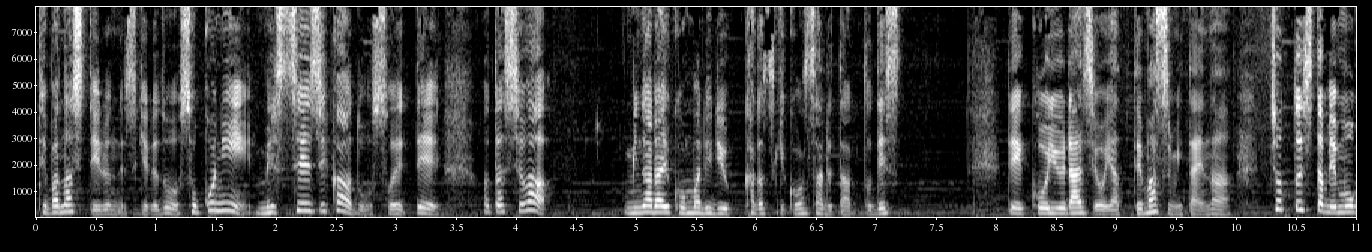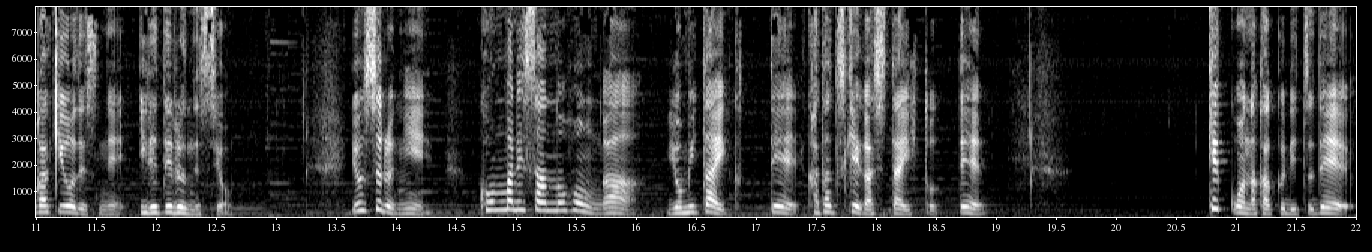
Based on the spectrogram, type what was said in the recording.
手放しているんですけれどそこにメッセージカードを添えて私は見習いこんまり流片付けコンサルタントですでこういうラジオやってますみたいなちょっとしたメモ書きをですね入れてるんですよ。要するにこんまりさんの本が読みたいくって片付けがしたい人って結構な確率で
